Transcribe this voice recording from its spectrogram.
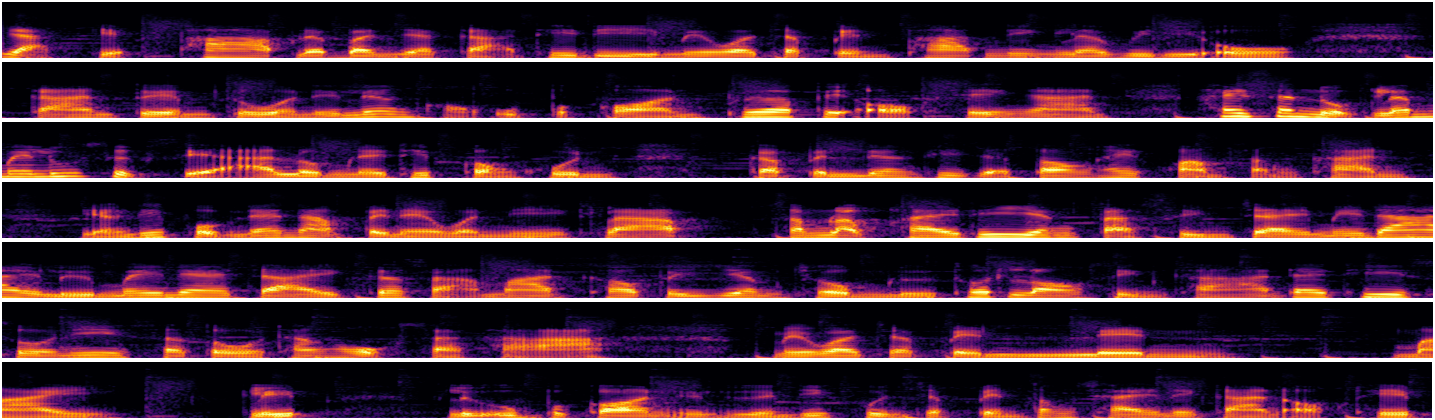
อยากเก็บภาพและบรรยากาศที่ดี ไม่ว่าจะเป็นภาพนิ่งและวิดีโอ การเตรียมตัวในเรื่องของอุปกรณ์ เพื่อไปออกใช้งาน ให้สนุกและไม่รู้สึกเสียอารมณ์ในทริปของคุณ ก็เป็นเรื่องที่จะต้องให้ความสำคัญ อย่างที่ผมแนะนำไปในวันนี้ครับสำหรับใครที่ยังตัดสินใจไม่ได้ หรือไม่แน่ใจก็สามารถเข้าไปเยี่ยมชม หรือทดลองสินค้าได้ที่ Sony Store ทั้ง 6 สาขา ไม่ว่าจะเป็นเลน ไมค์คลิป หรืออุปกรณ์อื่นๆ ที่คุณจะเป็นต้องใช้ในการออกทริป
